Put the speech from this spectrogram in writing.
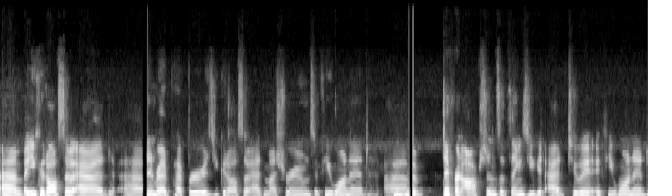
Um, but you could also add uh, red peppers. You could also add mushrooms if you wanted. mm-hmm different options of things you could add to it if you wanted.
